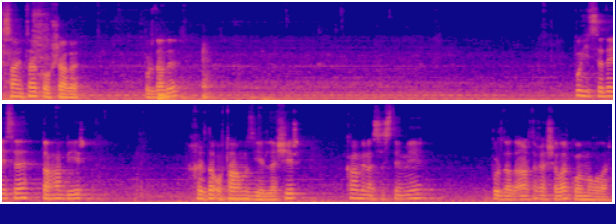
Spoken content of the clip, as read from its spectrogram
Sanitar qovşağı buradadır. Bu hissədə isə daha bir xırda otağımız yerləşir. Kamera sistemi buradadır. Artıq əşyalar qoymaq olar.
